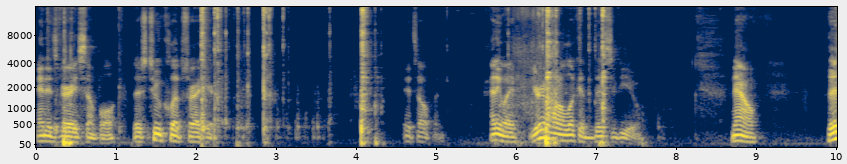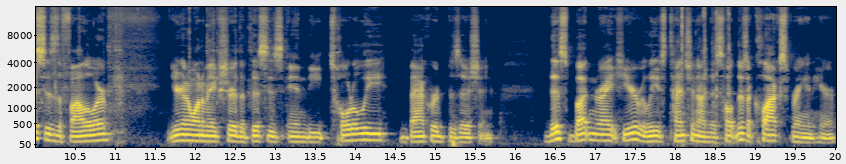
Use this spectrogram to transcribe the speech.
And it's very simple. There's two clips right here. It's open. Anyway, you're going to want to look at this view. Now, this is the follower. You're going to want to make sure that this is in the totally backward position. This button right here relieves tension on this whole, there's a clock spring in here.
